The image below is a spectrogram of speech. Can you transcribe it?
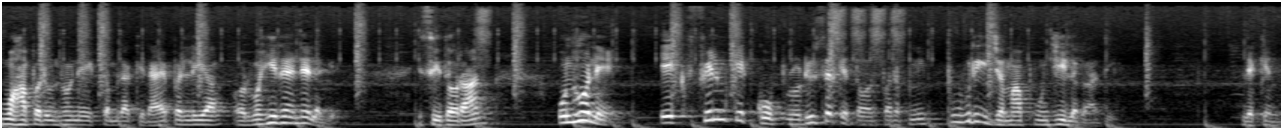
वहाँ पर उन्होंने एक कमरा किराए पर लिया और वहीं रहने लगे। इसी दौरान उन्होंने एक फ़िल्म के को प्रोड्यूसर के तौर पर अपनी पूरी जमा पूंजी लगा दी। लेकिन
